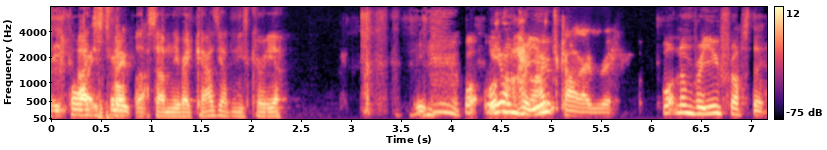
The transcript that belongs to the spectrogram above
He I fought just thought that's how many red cards he had in his career. What, what number are you? liked Carl Henry. What number are you, Frosty?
